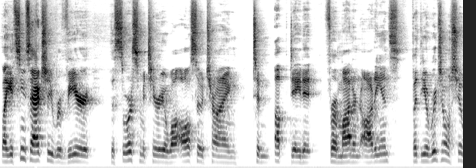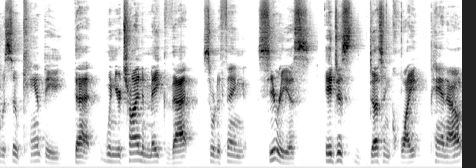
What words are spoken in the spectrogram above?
Like it seems to actually revere the source material while also trying to update it for a modern audience. But the original show was so campy that when you're trying to make that sort of thing serious, it just doesn't quite pan out.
